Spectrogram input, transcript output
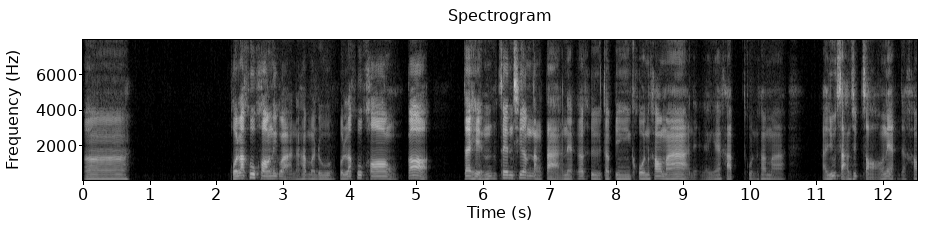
เอ่อคนรักคู่ครองดีกว่านะครับ มาดูคนรักคู่ครองก็จะเห็นเส้นเชื่อมต่างๆ เนี่ยก็คือจะมีคนเข้ามาเนี่ยอย่างเงี้ยครับคนเข้ามาอายุ 32 เนี่ยจะเข้า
